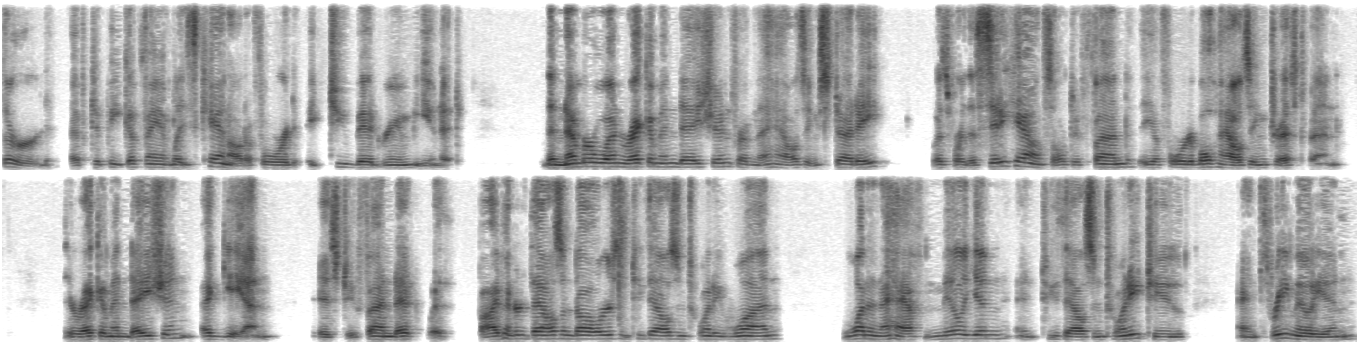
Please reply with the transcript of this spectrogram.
third of Topeka families cannot afford a two-bedroom unit. The number one recommendation from the housing study was for the city council to fund the Affordable Housing Trust Fund. The recommendation, again, is to fund it with $500,000 in 2021, one and a half million in 2022, and 3 million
